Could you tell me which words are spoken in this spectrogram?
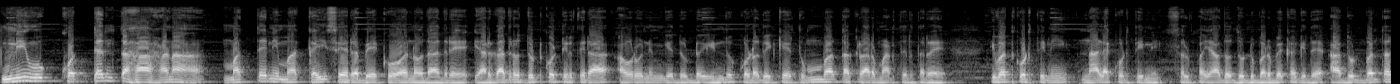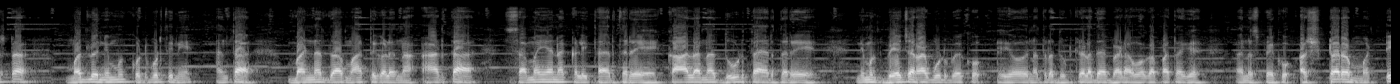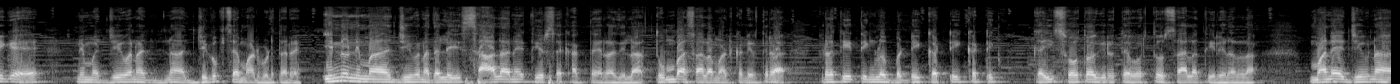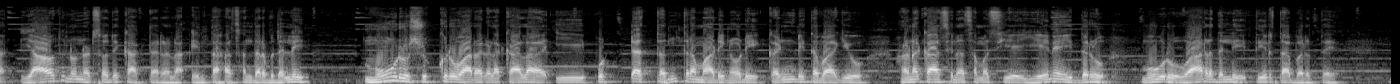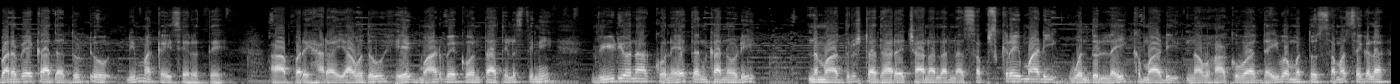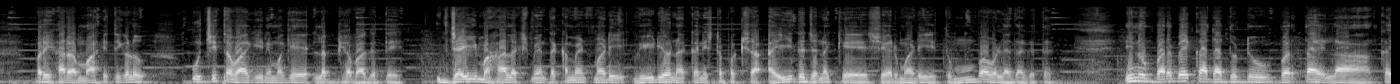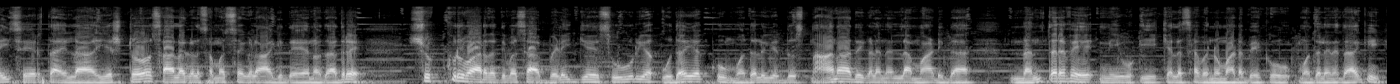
ನೀವು ಕೊಟ್ಟಂತಹ ಹಣ ಮತ್ತೆ ನಿಮ್ಮ ಕೈ ಸೇರಬೇಕು ಅನ್ನೋದಾದರೆ ಯಾರಿಗಾದರೂ ದುಡ್ಡು ಕೊಟ್ಟಿರ್ತೀರಾ? ಅವರು ನಿಮಗೆ ದುಡ್ಡು ಹಿಂದೂ ಕೊಡೋದಕ್ಕೆ ತುಂಬ ತಕರಾರು ಮಾಡ್ತಿರ್ತಾರೆ. ಇವತ್ತು ಕೊಡ್ತೀನಿ, ನಾಳೆ ಕೊಡ್ತೀನಿ, ಸ್ವಲ್ಪ ಯಾವುದೋ ದುಡ್ಡು ಬರಬೇಕಾಗಿದೆ. ಆ ದುಡ್ಡು ಬಂದ ತಕ್ಷಣ ಮೊದಲು ನಿಮಗೆ ಕೊಟ್ಬಿಡ್ತೀನಿ ಅಂತ ಬಣ್ಣದ ಮಾತುಗಳನ್ನು ಆಡ್ತಾ ಸಮಯನ ಕಳೀತಾ ಇರ್ತಾರೆ, ಕಾಲನ ದೂಡ್ತಾ ಇರ್ತಾರೆ. ನಿಮಗೆ ಬೇಜಾರಾಗ್ಬಿಡ್ಬೇಕು. ಅಯ್ಯೋ ನನ್ನ ಹತ್ರ ದುಡ್ಡು ಕೇಳೋದೇ ಬೇಡ, ಹೋಗಪ್ಪ ತಾಗೆ ಅನ್ನಿಸ್ಬೇಕು. ಅಷ್ಟರ ಮಟ್ಟಿಗೆ ನಿಮ್ಮ ಜೀವನ ಜಿಗುಪ್ಸೆ ಮಾಡಿಬಿಡ್ತಾರೆ. ಇನ್ನು ನಿಮ್ಮ ಜೀವನದಲ್ಲಿ ಸಾಲನೇ ತೀರ್ಸೋಕ್ಕಾಗ್ತಾ ಇರೋದಿಲ್ಲ. ತುಂಬ ಸಾಲ ಮಾಡ್ಕೊಂಡಿರ್ತೀರ. ಪ್ರತಿ ತಿಂಗಳು ಬಡ್ಡಿ ಕಟ್ಟಿ ಕಟ್ಟಿ ಕೈ ಸೋತೋಗಿರುತ್ತೆ ಹೊರತು ಸಾಲ ತೀರಿರಲ್ಲ. ಮನೆ ಜೀವನ ಯಾವುದನ್ನು ನಡೆಸೋದಕ್ಕೆ ಆಗ್ತಾ ಇರಲ್ಲ. ಇಂತಹ ಸಂದರ್ಭದಲ್ಲಿ ಮೂರು ಶುಕ್ರವಾರಗಳ ಕಾಲ ಈ ಪುಟ್ಟ ತಂತ್ರ ಮಾಡಿ ನೋಡಿ ಖಂಡಿತವಾಗಿಯೂ ಹಣಕಾಸಿನ ಸಮಸ್ಯೆ ಏನೇ ಇದ್ದರೂ ಮೂರು ವಾರದಲ್ಲಿ ತೀರ್ತಾ ಬರುತ್ತೆ. ಬರಬೇಕಾದ ದುಡ್ಡು ನಿಮ್ಮ ಕೈ ಸೇರುತ್ತೆ. ಆ ಪರಿಹಾರ ಯಾವುದು? ಹೇಗೆ ಮಾಡಬೇಕು ಅಂತ ತಿಳಿಸ್ತೀನಿ. ವಿಡಿಯೋನ ಕೊನೆ ತನಕ ನೋಡಿ. ನಮ್ಮ ಅದೃಷ್ಟಧಾರೆ ಚಾನಲನ್ನು ಸಬ್ಸ್ಕ್ರೈಬ್ ಮಾಡಿ, ಒಂದು ಲೈಕ್ ಮಾಡಿ. ನಾವು ಹಾಕುವ ದೈವ ಮತ್ತು ಸಮಸ್ಯೆಗಳ ಪರಿಹಾರ ಮಾಹಿತಿಗಳು ಉಚಿತವಾಗಿ ನಿಮಗೆ ಲಭ್ಯವಾಗುತ್ತೆ. ಜೈ ಮಹಾಲಕ್ಷ್ಮಿ ಅಂತ ಕಮೆಂಟ್ ಮಾಡಿ. ವಿಡಿಯೋನ ಕನಿಷ್ಠ ಪಕ್ಷ ಐದು ಜನಕ್ಕೆ ಶೇರ್ ಮಾಡಿ. ತುಂಬ ಒಳ್ಳೆಯದಾಗುತ್ತೆ. ಇನ್ನು ಬರಬೇಕಾದ ದುಡ್ಡು ಬರ್ತಾ ಇಲ್ಲ, ಕೈ ಸೇರ್ತಾ ಇಲ್ಲ. ಎಷ್ಟೋ ಸಾಲಗಳ ಸಮಸ್ಯೆಗಳಾಗಿದೆ ಅನ್ನೋದಾದರೆ ಶುಕ್ರವಾರದ ದಿವಸ ಬೆಳಿಗ್ಗೆ ಸೂರ್ಯ ಉದಯಕ್ಕೂ ಮೊದಲು ಎದ್ದು ಸ್ನಾನಾದಿಗಳನ್ನೆಲ್ಲ ಮಾಡಿದ ನಂತರವೇ ನೀವು ಈ ಕೆಲಸವನ್ನು ಮಾಡಬೇಕು. ಮೊದಲನೇದಾಗಿ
